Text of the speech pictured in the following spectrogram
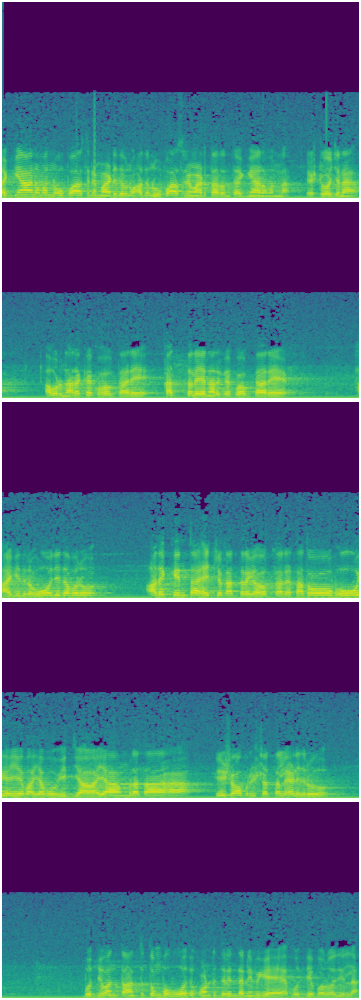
ಅಜ್ಞಾನವನ್ನು ಉಪಾಸನೆ ಮಾಡಿದವನು ಅದನ್ನು ಉಪಾಸನೆ ಮಾಡ್ತಾರಂತೆ ಅಜ್ಞಾನವನ್ನು ಎಷ್ಟೋ ಜನ. ಅವರು ನರಕಕ್ಕೆ ಹೋಗ್ತಾರೆ, ಕತ್ತಲೆಯ ನರಕಕ್ಕೆ ಹೋಗ್ತಾರೆ. ಹಾಗಿದ್ರೆ ಓದಿದವರು ಅದಕ್ಕಿಂತ ಹೆಚ್ಚು ಕತ್ತಲೆಗೆ ಹೋಗ್ತಾರೆ. ತಥೋ ಭೂಯ ಯವು ವಿದ್ಯಾಯಾಮ್ರತ ಈಶೋಪನಿಷತ್ತಲ್ಲಿ ಹೇಳಿದರು, ಬುದ್ಧಿವಂತ ಅಂತ ತುಂಬ ಓದಿಕೊಂಡಿದ್ದರಿಂದ ನಿಮಗೆ ಬುದ್ಧಿ ಬರೋದಿಲ್ಲ.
